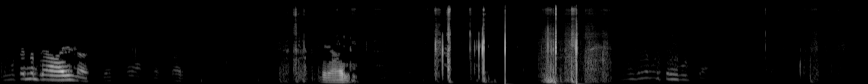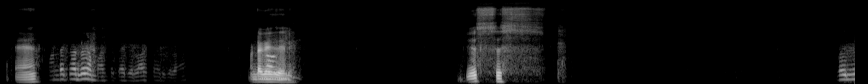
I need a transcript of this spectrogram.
നമുക്കൊന്നും മണ്ടക്കാരല്ല ആൾക്കാരല്ല യെസ് യെസ്. അല്ല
